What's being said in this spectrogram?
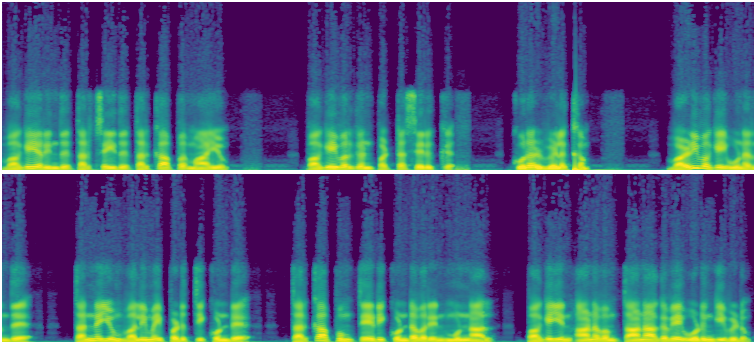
வகையறிந்து தற்செய்து தற்காப்ப மாயும் பகைவர்கண் பட்ட செருக்கு. குரல் விளக்கம். வழிவகை உணர்ந்து தன்னையும் வலிமைப்படுத்தி கொண்டு தற்காப்பும் தேடிக் கொண்டவரின் முன்னால் பகையின் ஆணவம் தானாகவே ஒடுங்கிவிடும்.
